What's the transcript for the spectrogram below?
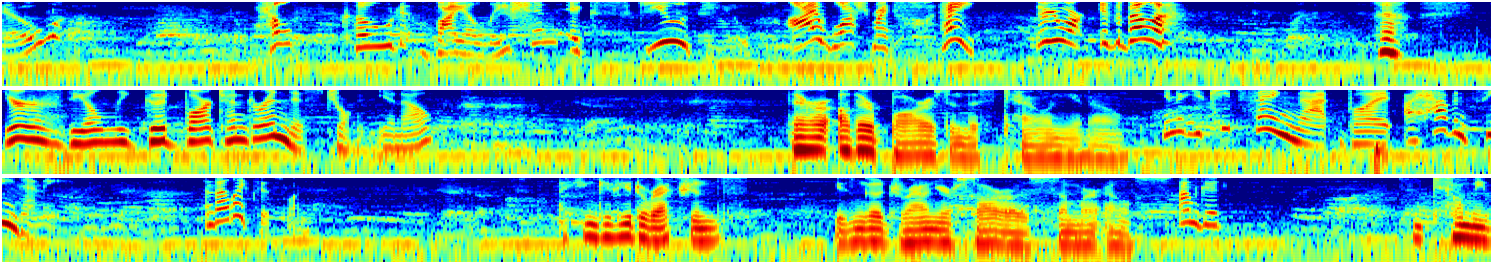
No? Health code violation? Excuse you. I wash my. Hey, there you are, Isabella! Huh, You're the only good bartender in this joint, you know? There are other bars in this town, you know. You know, you keep saying that, but I haven't seen any. And I like this one. I can give you directions. You can go drown your sorrows somewhere else. I'm good. And tell me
